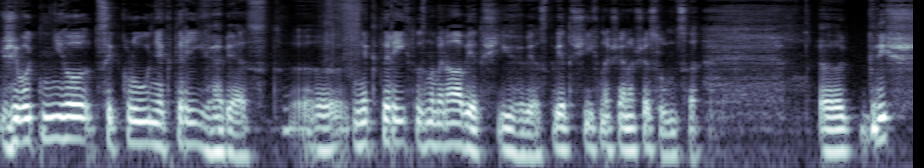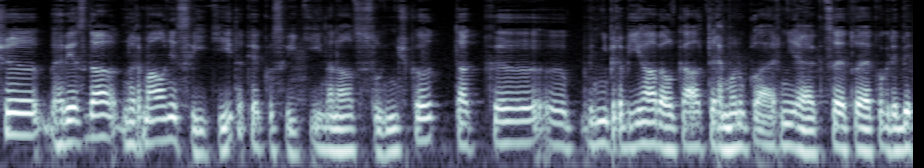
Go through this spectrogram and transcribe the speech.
životního cyklu některých hvězd. Některých, to znamená větších hvězd, větších než je naše slunce. E, když hvězda normálně svítí, tak jako svítí na nás sluníčko, tak v ní probíhá velká termonukleární reakce. Je to jako kdyby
